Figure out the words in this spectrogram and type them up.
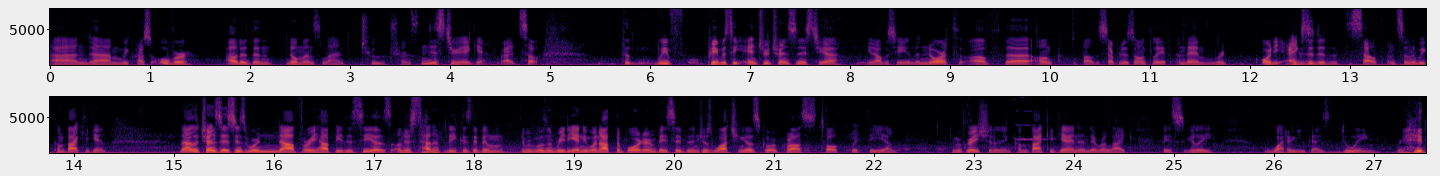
and um, we cross over out of the no man's land to Transnistria again, right? So the, we've previously entered Transnistria, you know, obviously in the north of the, well, the separatist enclave, and then we're already exited at the south, and suddenly we come back again. Now, the Transnistrians were not very happy to see us, understandably, because there wasn't really anyone at the border and basically been just watching us go across, talk with the um, immigration, and then come back again. And they were like, basically, what are you guys doing? Right?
